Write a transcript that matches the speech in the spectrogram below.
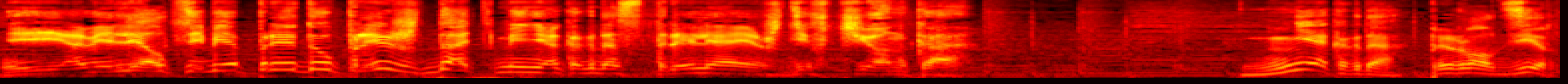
«Я велел тебе предупреждать меня, когда стреляешь, девчонка!» «Некогда!» — прервал Дзирт.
